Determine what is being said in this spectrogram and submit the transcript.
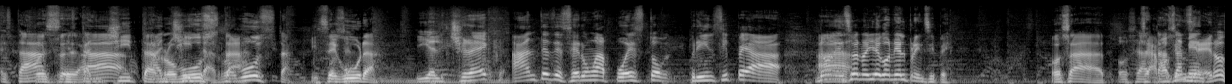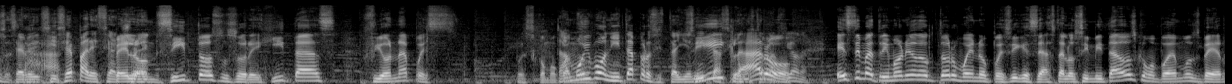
Está, pues, eh, está anchita, anchita, robusta, robusta. y segura. Y el Shrek, antes de ser un apuesto príncipe a... no, a- eso no llegó ni al príncipe. O sea, O sea, seamos sinceros, se ve- sí se parece a Shrek. Peloncito, sus orejitas. Fiona, pues, pues como Está cuando- muy bonita, pero sí está llenita. Sí, claro. Este matrimonio, doctor, bueno, pues fíjese, hasta los invitados, como podemos ver,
